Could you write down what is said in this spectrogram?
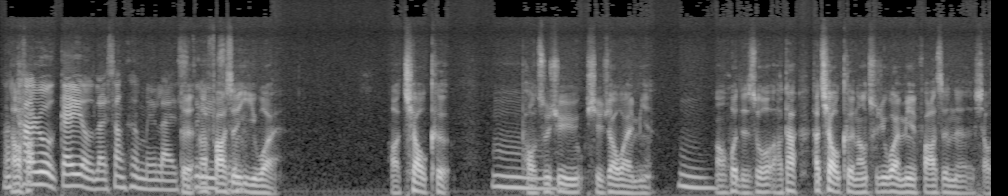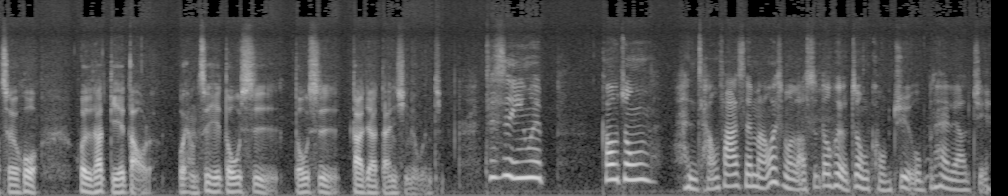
那他如果该有来上课没来，对，那发生意外，啊，翘课，嗯，跑出去学校外面，嗯，啊，或者说啊，他他翘课，然后出去外面发生了小车祸，或者他跌倒了，我想这些都是都是大家担心的问题。这是因为高中很常发生嘛？为什么老师都会有这种恐惧？我不太了解。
